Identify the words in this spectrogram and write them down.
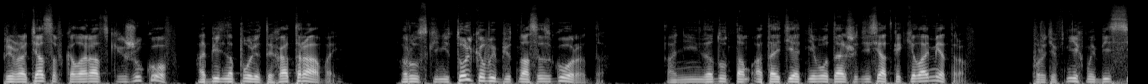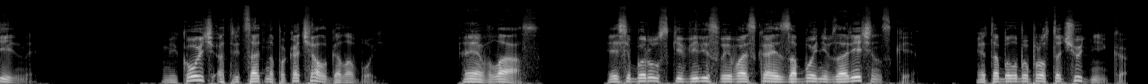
превратятся в колорадских жуков, обильно политых отравой. Русские не только выбьют нас из города, они не дадут нам отойти от него дальше десятка километров. Против них мы бессильны. Микович отрицательно покачал головой. Э, Влас, если бы русские ввели свои войска из забойни в Зареченское, это было бы просто чудненько.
